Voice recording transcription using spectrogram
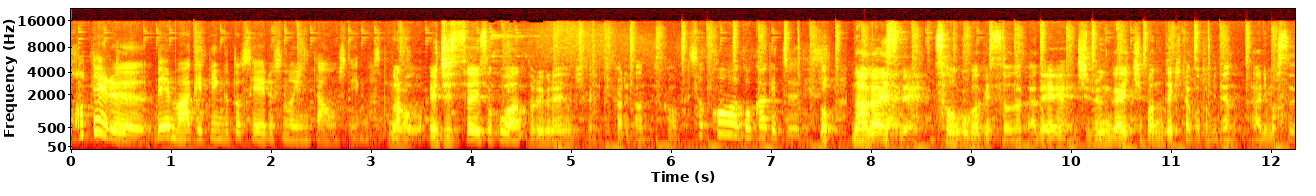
ホテルでマーケティングとセールスのインターンをしていました。なるほど。え実際そこはどれぐらいの期間に行かれたんですか？そこは5ヶ月です。お長いですね。その5ヶ月の中で自分が一番できたことみたいなのってあります？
